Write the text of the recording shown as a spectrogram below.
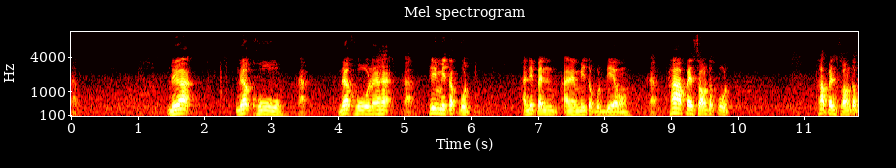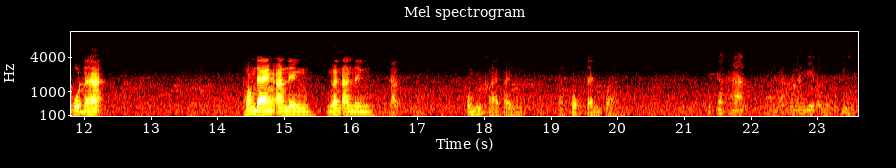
ครับ เนื้อเนื้อคูครับ เนื้อคูนะฮะครับ ที่มีตะกรุด อันนี้เป็นอันนี้มีตะกรุดเดียว ครับ ถ้าเป็นสองตะกรุด ถ้าเป็นสองตะกรุดนะฮะทองแดงอันหนึ่งเงินอันหนึ่งครับ ผมเพิ่งขายไปหกแสนกว่าราคาราคาก็ไล่เรียกกับหลวงปู่ทิมเนี่ย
